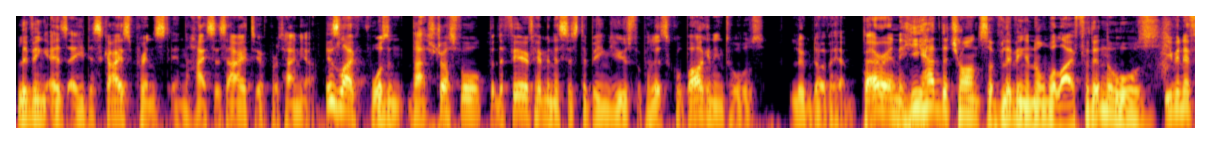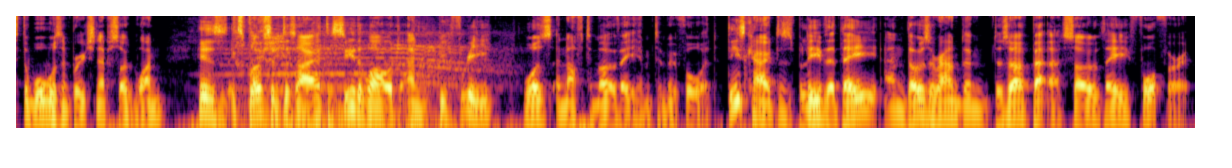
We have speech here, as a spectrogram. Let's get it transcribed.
living as a disguised prince in the high society of Britannia. His life wasn't that stressful, but the fear of him and his sister being used for political bargaining tools loomed over him. For Eren, he had the chance of living a normal life within the walls. Even if the wall wasn't breached in episode 1, his explosive desire to see the world and be free was enough to motivate him to move forward. These characters believe that they and those around them deserve better, so they fought for it.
